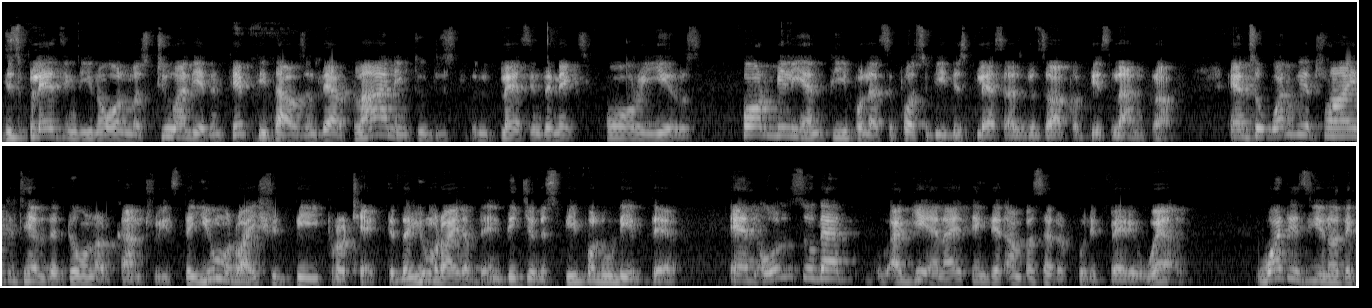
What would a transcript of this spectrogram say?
displacing you know almost 250,000. They are planning to displace in the next four years. Four million people are supposed to be displaced as a result of this land grab. And so what we are trying to tell the donor countries, the human rights should be protected, the human right of the indigenous people who live there. And also that, again, I think that Ambassador put it very well what is, you know, the,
